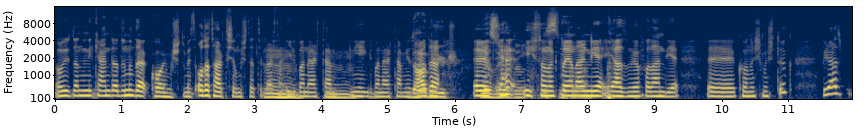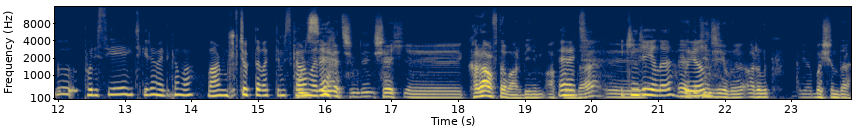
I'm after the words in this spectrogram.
O yüzden hani kendi adını da koymuştu. Mesela o da tartışılmıştı hatırlarsan. Hmm. İlban Ertem Hmm. niye İlban Ertem yazıyor Daha da büyük evet, yazıyordu İhsan Oktayanar niye yazmıyor falan diye e, konuşmuştuk. Biraz bu polisiyeye hiç giremedik ama var mı? Çok da vaktimiz kalmadı. Polisiye evet şimdi şey e, Kara Hafta var benim aklımda. E, İkinci yılı bu Evet yıl. ikinci yılı Aralık başında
